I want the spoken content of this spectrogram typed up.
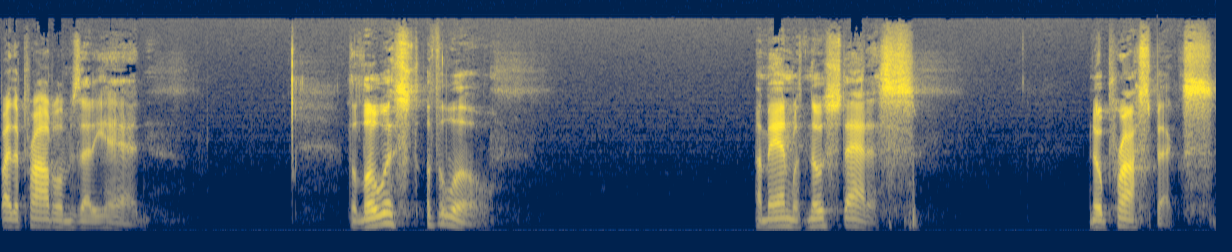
by the problems that he had. The lowest of the low. a man with no status, no prospects.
